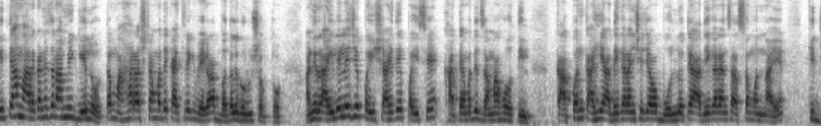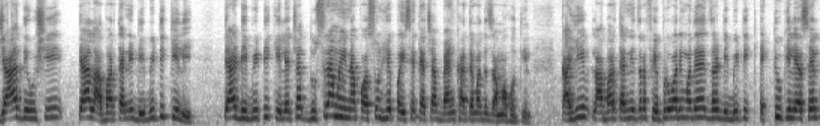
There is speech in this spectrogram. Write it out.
की त्या मार्गाने जर आम्ही गेलो तर महाराष्ट्रामध्ये काहीतरी एक वेगळा बदल घडू शकतो. आणि राहिलेले जे पैसे आहेत ते पैसे खात्यामध्ये जमा होतील. का आपण काही अधिकाऱ्यांशी जेव्हा बोललो त्या अधिकाऱ्यांचं असं म्हणणं आहे की ज्या दिवशी त्या लाभार्थ्यांनी डी बी टी केली त्या डी बी टी केल्याच्या दुसऱ्या महिन्यापासून हे पैसे त्याच्या बँक खात्यामध्ये जमा होतील. काही लाभार्थ्यांनी जर फेब्रुवारीमध्ये जर डी बी टी ॲक्टिव्ह केली असेल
